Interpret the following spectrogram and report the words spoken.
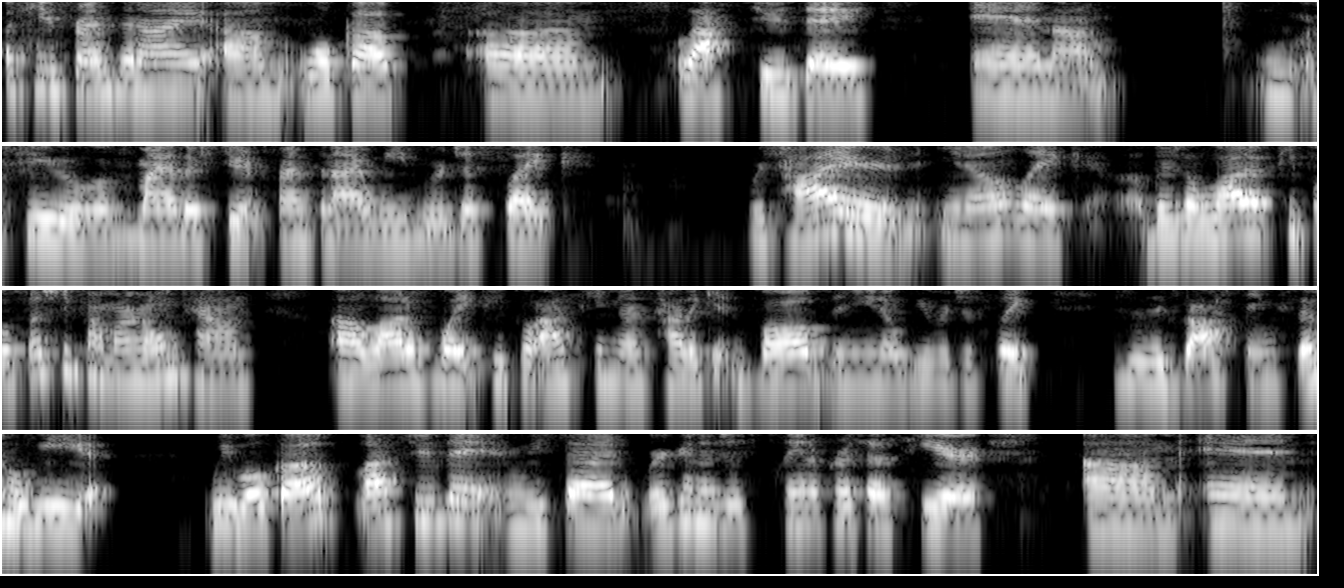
a few friends and I um, woke up um, last Tuesday, and um, a few of my other student friends and I, we were just like, we're tired, you know, like there's a lot of people, especially from our hometown, a lot of white people asking us how to get involved. And, you know, we were just like, this is exhausting. So we, we woke up last Tuesday and we said, we're going to just plan a protest here. Um, and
